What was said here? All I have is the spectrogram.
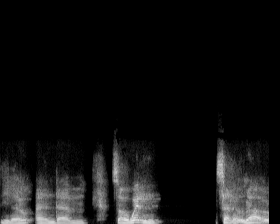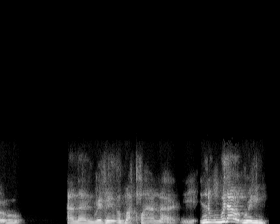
you know. And um, so I went and said hello and then revealed my plan uh, without really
